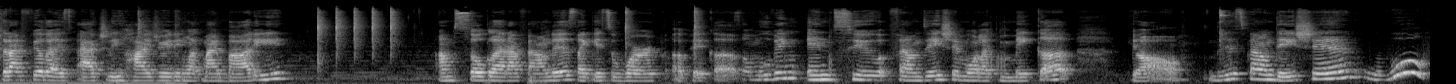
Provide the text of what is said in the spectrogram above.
that I feel that is actually hydrating like my body I'm so glad I found this. Like it's worth a pickup. So moving into foundation, more like makeup. Y'all, this foundation, woo!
